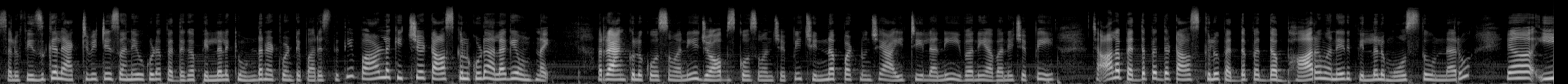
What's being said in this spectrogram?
అసలు ఫిజికల్ యాక్టివిటీస్ అనేవి కూడా పెద్దగా పిల్లలకి ఉండనటువంటి పరిస్థితి. వాళ్ళకి ఇచ్చే టాస్కులు కూడా అలాగే ఉంటున్నాయి. ర్యాంకుల కోసం అని జాబ్స్ కోసం అని చెప్పి చిన్నప్పటి నుంచే ఐటీలని ఇవని అవని చెప్పి చాలా పెద్ద పెద్ద టాస్క్ టాస్క్లు పెద్ద పెద్ద భారం అనేది పిల్లలు మోస్తూ ఉన్నారు. ఈ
